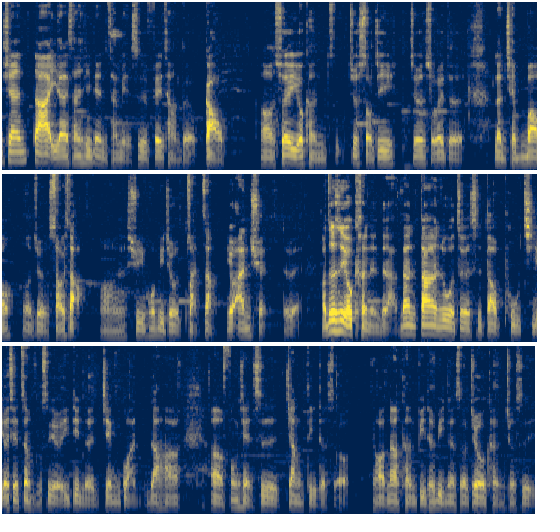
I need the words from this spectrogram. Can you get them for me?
现在大家依赖三 C 电子产品是非常的高啊，所以有可能就手机就是所谓的冷钱包啊，就扫一扫啊，虚拟货币就转账又安全，对不对？啊，这是有可能的啦。但当然，如果这个是到普及，而且政府是有一定的监管，让它呃风险是降低的时候，然后那可能比特币那时候就有可能就是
